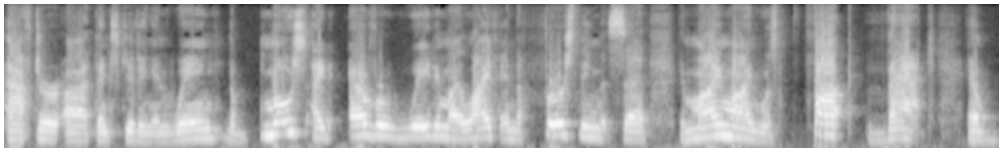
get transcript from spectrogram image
after uh, Thanksgiving and weighing the most I'd ever weighed in my life, and the first thing that said in my mind was "fuck that," and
